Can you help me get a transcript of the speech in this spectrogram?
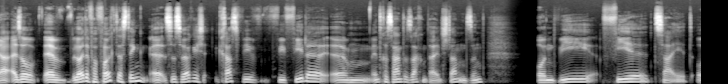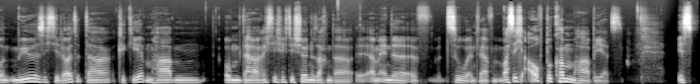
Ja, also äh, Leute, verfolgt das Ding. Äh, es ist wirklich krass, wie, wie viele ähm, interessante Sachen da entstanden sind und wie viel Zeit und Mühe sich die Leute da gegeben haben, um da richtig, richtig schöne Sachen da äh, am Ende äh, zu entwerfen. Was ich auch bekommen habe jetzt, ist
